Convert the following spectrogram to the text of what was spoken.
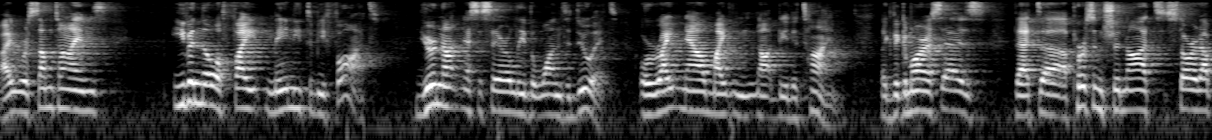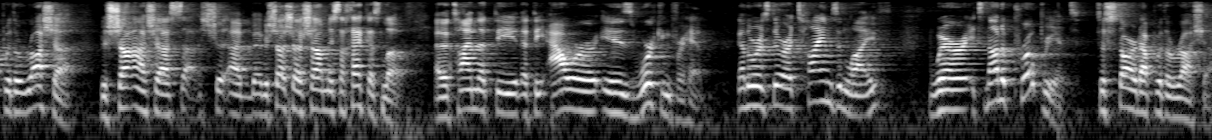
Right? Where sometimes, even though a fight may need to be fought, you're not necessarily the one to do it or right now might not be the time. Like the Gemara says that uh, a person should not start up with a rasha at the time that the that the hour is working for him. In other words, there are times in life where it's not appropriate to start up with a rasha,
